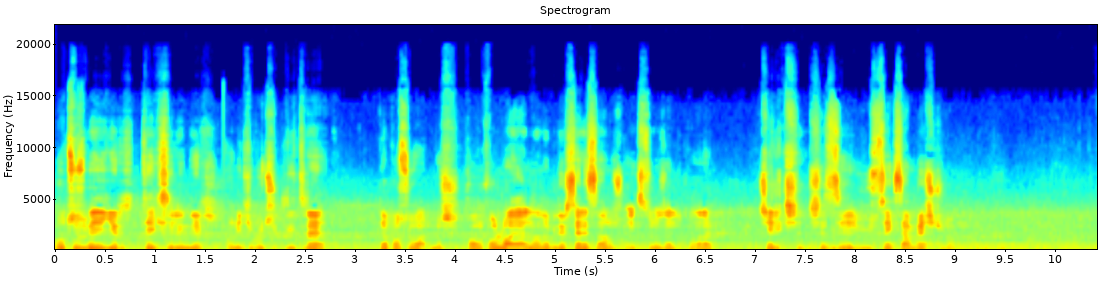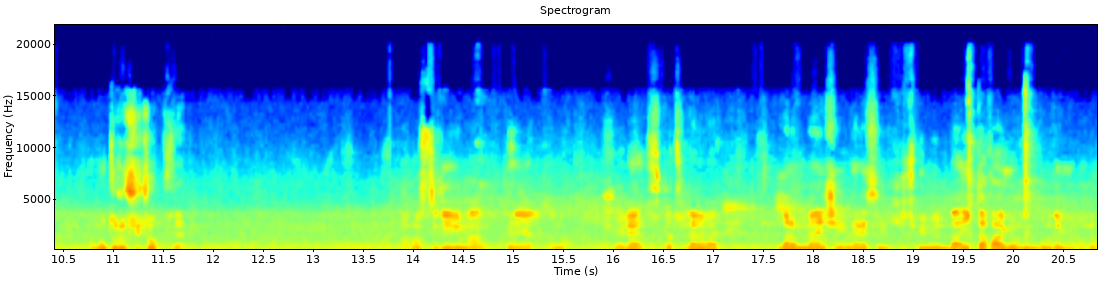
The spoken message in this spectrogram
30 beygir, tek silindir, 12,5 litre deposu varmış. Konforlu ayarlanabilir selesi varmış ekstra özellik olarak. Çelik şasi 185 kilo. Ama duruşu çok güzel. Arosta diye bir markaya geldik ama şöyle skuterleri var. Bunların menşei neresi hiç bilmiyorum. Daha ilk defa gördüm, burada görüyorum.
